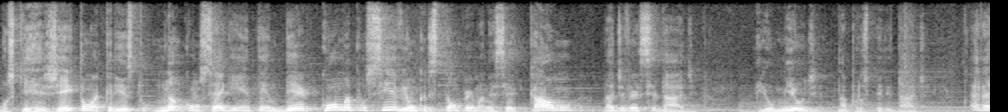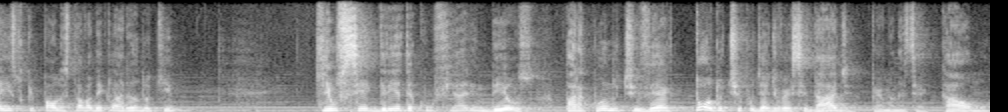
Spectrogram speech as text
Os que rejeitam a Cristo não conseguem entender como é possível um cristão permanecer calmo na adversidade e humilde na prosperidade. Era isso que Paulo estava declarando aqui. Que o segredo é confiar em Deus, para quando tiver todo tipo de adversidade, permanecer calmo,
